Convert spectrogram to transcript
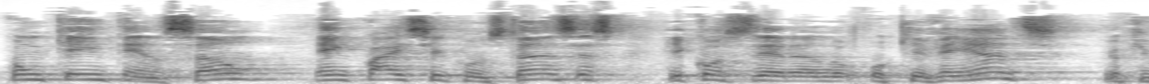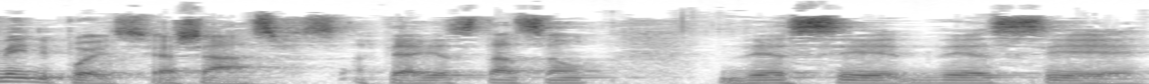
com que intenção, em quais circunstâncias e considerando o que vem antes e o que vem depois. Fecha aspas. Até aí a citação desse, desse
